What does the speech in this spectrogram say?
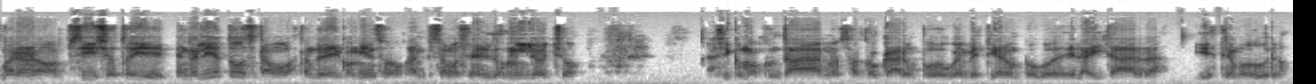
Bueno, no, sí, yo estoy. En realidad todos estamos bastante de comienzo. Empezamos en el 2008 así como a juntarnos, a tocar un poco, a investigar un poco de la guitarra y de extremo duro.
